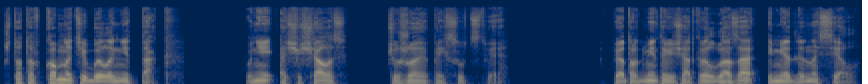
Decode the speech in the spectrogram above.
Что-то в комнате было не так. В ней ощущалось чужое присутствие. Петр Дмитриевич открыл глаза и медленно сел.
